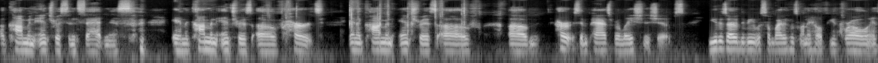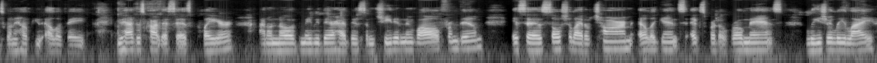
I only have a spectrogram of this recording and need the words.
a common interest in sadness and a common interest of hurt and a common interest of um, hurts in past relationships. You deserve to be with somebody who's going to help you grow it's going to help you elevate. You have this card that says player. I don't know if maybe there had been some cheating involved from them. It says socialite of charm, elegance, expert of romance, leisurely life,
